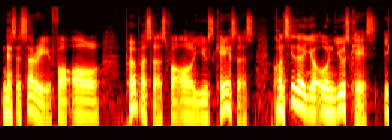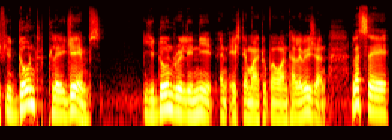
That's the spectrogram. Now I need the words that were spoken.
necessary for all purposes, for all use cases. Consider your own use case. If you don't play games, you don't really need an HDMI 2.1 television. Let's say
